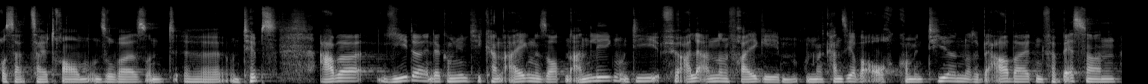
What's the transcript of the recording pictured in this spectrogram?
außer Zeitraum und sowas und, äh, und Tipps. Aber jeder in der Community kann eigene Sorten anlegen und die für alle anderen freigeben. Und man kann sie aber auch kommentieren oder bearbeiten, verbessern.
